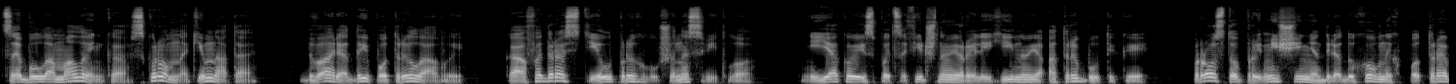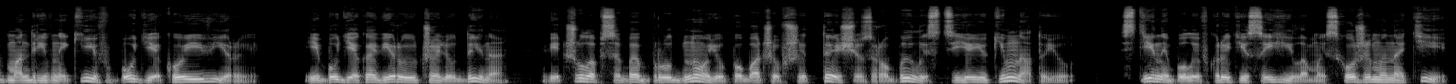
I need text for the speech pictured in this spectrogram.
Це була маленька, скромна кімната, два ряди по три лави, кафедра, стіл, приглушене світло, ніякої специфічної релігійної атрибутики, просто приміщення для духовних потреб мандрівників будь-якої віри, і будь-яка віруюча людина відчула б себе брудною, побачивши те, що зробили з цією кімнатою. Стіни були вкриті сигілами, схожими на ті,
